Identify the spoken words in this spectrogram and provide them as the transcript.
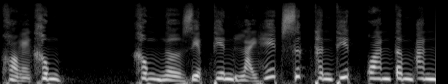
Khỏe không? Không ngờ Diệp Thiên lại hết sức thân thiết quan tâm ăn.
